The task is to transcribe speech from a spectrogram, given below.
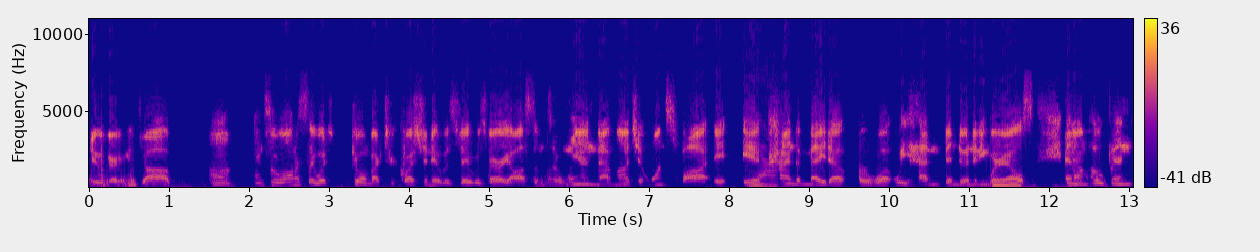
do a very good job. Um, and so honestly, what going back to your question, it was it was very awesome to win that much at one spot. It it Yeah. kind of made up for what we hadn't been doing anywhere Mhm. else. And I'm hoping,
